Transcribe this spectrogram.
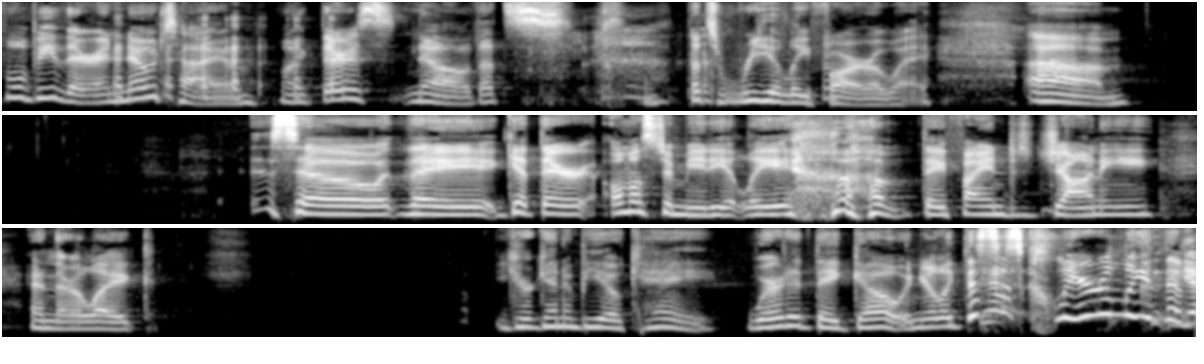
we'll be there in no time. like, there's no, that's that's really far away. Um, so they get there almost immediately. they find Johnny, and they're like, "You're gonna be okay. Where did they go?" And you're like, "This is clearly the Yeah.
